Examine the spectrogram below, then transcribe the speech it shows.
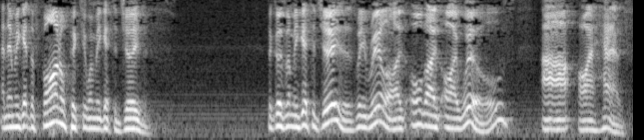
And then we get the final picture when we get to Jesus. Because when we get to Jesus, we realise all those I wills are I have.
